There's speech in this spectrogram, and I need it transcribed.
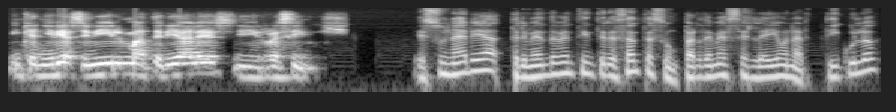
ingeniería civil, materiales y residuos. Es un área tremendamente interesante. Hace un par de meses leí un artículo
